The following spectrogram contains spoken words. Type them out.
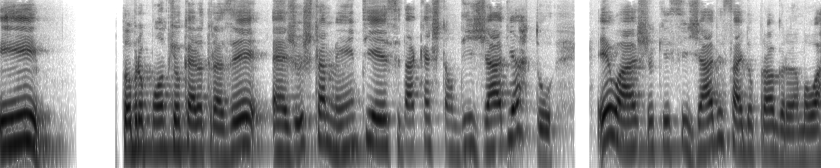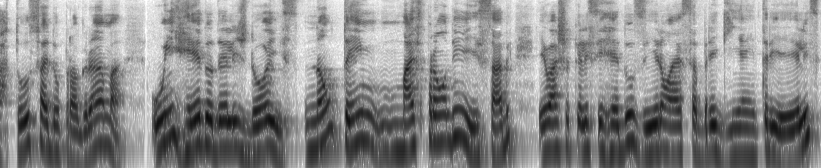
E sobre o ponto que eu quero trazer é justamente esse da questão de Jade e Arthur. Eu acho que se Jade sai do programa, o Arthur sai do programa, o enredo deles dois não tem mais para onde ir, sabe? Eu acho que eles se reduziram a essa briguinha entre eles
